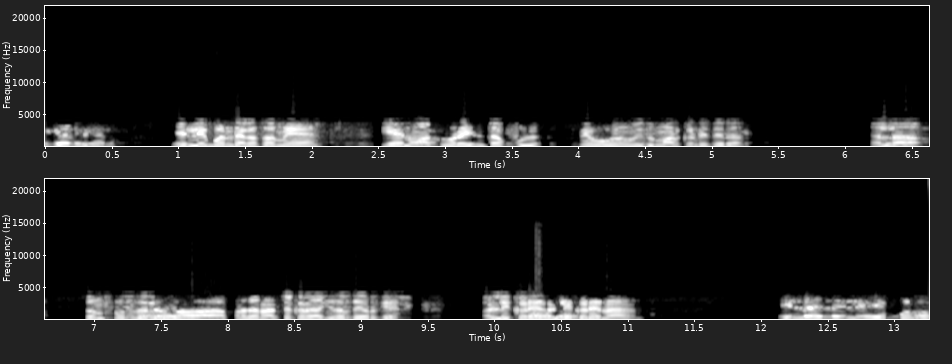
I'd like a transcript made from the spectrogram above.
ಈಗ ಹೇಳಿ ಏನು? ಎಲ್ಲಿಗೆ ಬಂದಾಗ ಸ್ವಾಮಿ? ಏನು ಹಾಕುವರೆ ಇಂಥ ಪು- ನೀವು ಇದು ಮಾಡ್ಕೊಂಡಿದ್ದೀರಾ? ಅಲ್ಲ ಸಂಸ್ಕೃತದಲ್ಲಿ ಪ್ರಧಾನ ಪ್ರಧಾನ ಅರ್ಚಕರಾಗಿದ್ದಾರೆ ದೇವ್ರಿಗೆ. ಹಳ್ಳಿ ಕಡೆ ಹಳ್ಳಿ ಕಡೆನಾ? ಇಲ್ಲ ಇಲ್ಲ ಇಲ್ಲಿ Hebbur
